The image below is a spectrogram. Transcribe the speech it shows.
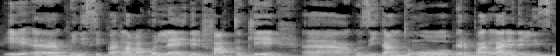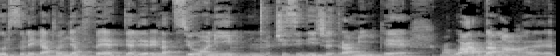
E eh, quindi si parlava con lei del fatto che eh, così tanto per parlare del discorso legato agli affetti, alle relazioni, mm, ci si dice tra amiche, ma guarda, ma eh,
